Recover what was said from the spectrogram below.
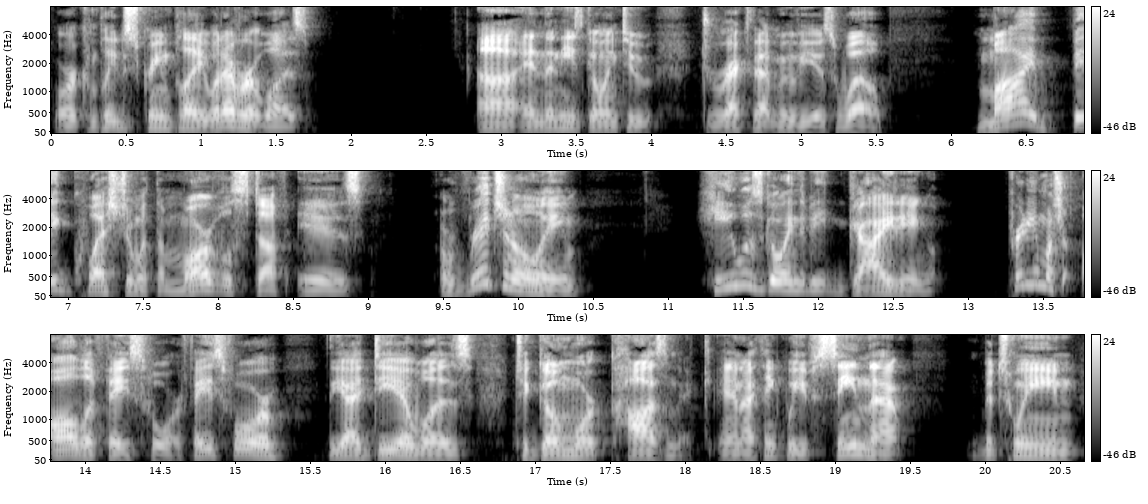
or a completed screenplay, whatever it was. Uh, and then he's going to direct that movie as well. My big question with the Marvel stuff is originally he was going to be guiding pretty much all of Phase 4. Phase 4, the idea was to go more cosmic. And I think we've seen that between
